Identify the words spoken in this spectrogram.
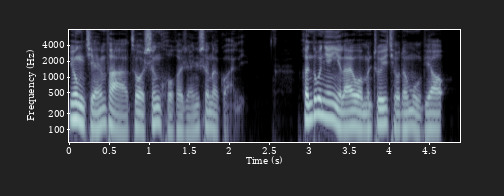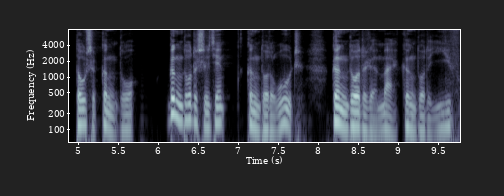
用减法做生活和人生的管理。很多年以来，我们追求的目标都是更多、更多的时间、更多的物质、更多的人脉、更多的衣服、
